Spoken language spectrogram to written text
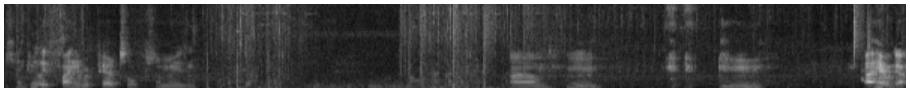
Can't really find a repair tool for some reason. Um, hmm. oh, here we go.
